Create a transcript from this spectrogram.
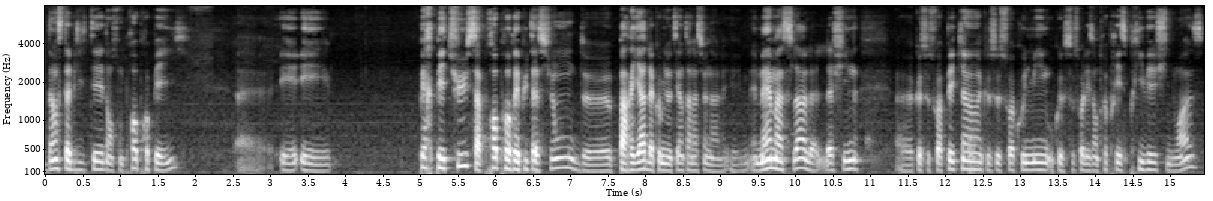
d'instabilité dans son propre pays euh, et, perpétue sa propre réputation de paria de la communauté internationale. Et, même à cela, la, Chine, euh, que ce soit Pékin, que ce soit Kunming ou que ce soit les entreprises privées chinoises,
